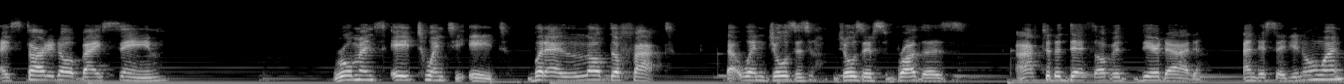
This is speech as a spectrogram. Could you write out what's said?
I started out by saying Romans 8 28. But I love the fact that when Joseph Joseph's brothers, after the death of their dad, and they said, you know what?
